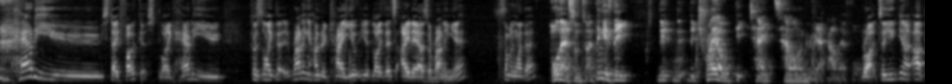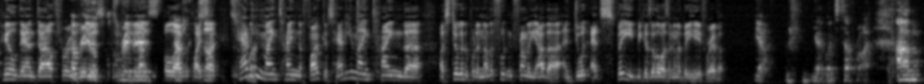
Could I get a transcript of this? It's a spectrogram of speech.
how do you stay focused? Like, how do you. Because, like, running 100k, you, you like that's eight hours of running, yeah? Something like that? More than sometimes. The thing is, the the, the, the trail dictates how long I'm going to be out there for. Right. So you you know uphill, down dale, through rivers, rivers, all over the place. So how do you maintain the focus? How do you maintain the? I've still got to put another foot in front of the other and do it at speed because otherwise I'm going to be here forever. Yeah, yeah. Well, it's tough, right? Um,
